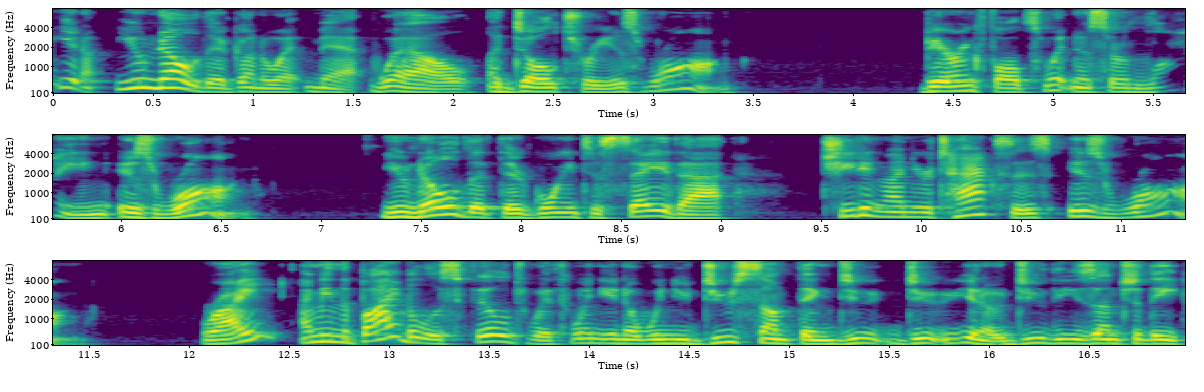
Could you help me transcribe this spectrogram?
You know, you know they're going to admit, well, adultery is wrong. Bearing false witness or lying is wrong. You know that they're going to say that cheating on your taxes is wrong right i mean the bible is filled with when you know when you do something do do you know do these unto the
